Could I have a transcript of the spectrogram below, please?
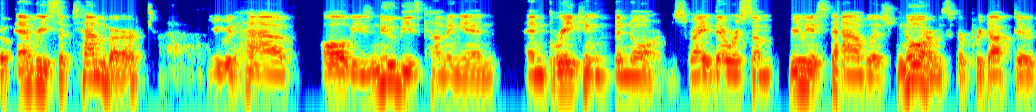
So every September, you would have all these newbies coming in and breaking the norms, right? There were some really established norms for productive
